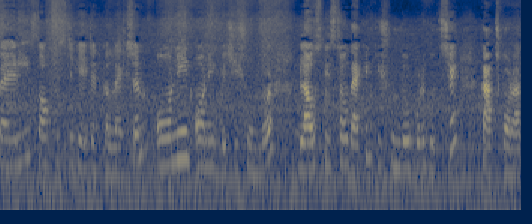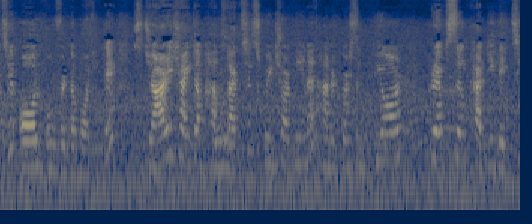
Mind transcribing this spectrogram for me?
very sophisticated collection অনেক অনেক বেশি সুন্দর। ব্লাউজ পিসটাও দেখেন কি সুন্দর করে হচ্ছে কাজ করা আছে অল ওভার দ্য বডিতে যার এই শাড়িটা ভালো লাগছে স্ক্রিনশট নিয়ে নেন hundred percent pure crepe silk খাটি দেখছি,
